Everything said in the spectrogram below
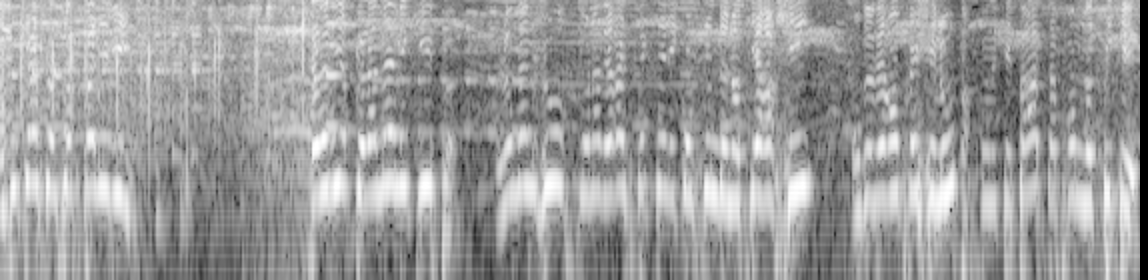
En tout cas, ça ne sauve pas les vies. Ça veut dire que la même équipe, le même jour, si on avait respecté les consignes de notre hiérarchie, on devait rentrer chez nous parce qu'on n'était pas apte à prendre notre piquet.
